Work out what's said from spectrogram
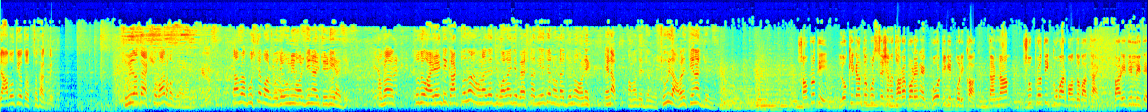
যাবতীয় তথ্য থাকবে। সুবিধা তো একশো বার হবে আমাদের। তা আমরা বুঝতে পারব যে উনি অরিজিনাল টিডি আছে। আমরা শুধু আইডেন্টি কার্ড তো নয় ওনাদের যে গলায় যে ব্যাচটা দিয়েছেন ওটার জন্য অনেক এনাফ আমাদের জন্য। সুবিধা অনেক চেনার জন্য। সম্প্রতি লক্ষ্মীকান্তপুর স্টেশনে ধরা পড়েন এক ভুয়ো টিকিট পরীক্ষক। তার নাম সুপ্রতীক কুমার বন্দ্যোপাধ্যায় বাড়ি দিল্লিতে।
